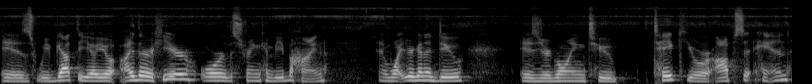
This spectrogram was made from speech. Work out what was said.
is we've got the yo-yo either here or the string can be behind. And what you're going to do is you're going to take your opposite hand,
